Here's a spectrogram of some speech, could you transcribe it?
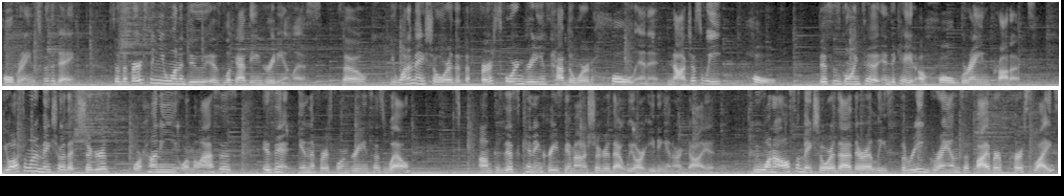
whole grains for the day. So the first thing you want to do is look at the ingredient list. So you want to make sure that the first four ingredients have the word whole in it, not just wheat, whole. This is going to indicate a whole grain product. You also want to make sure that sugars or honey or molasses isn't in the first four ingredients as well because um, this can increase the amount of sugar that we are eating in our diet. We want to also make sure that there are at least three grams of fiber per slice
